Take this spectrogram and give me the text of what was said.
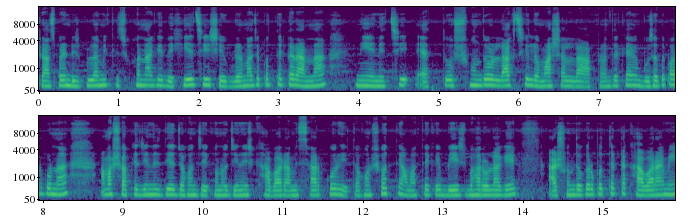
ট্রান্সপারেন্ট ডিশগুলো আমি কিছুক্ষণ আগে দেখিয়েছি, সেগুলোর মাঝে প্রত্যেকটা রান্না নিয়ে নিচ্ছি। এত সুন্দর লাগছিল মার্শাল্লাহ আপনাদেরকে আমি বোঝাতে পারব না। আমার শখের জিনিস দিয়ে যখন যে কোনো জিনিস, খাবার আমি সার্ভ করি, তখন সত্যি আমার থেকে বেশ ভালো লাগে। আর সুন্দর করে প্রত্যেকটা খাবার আমি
